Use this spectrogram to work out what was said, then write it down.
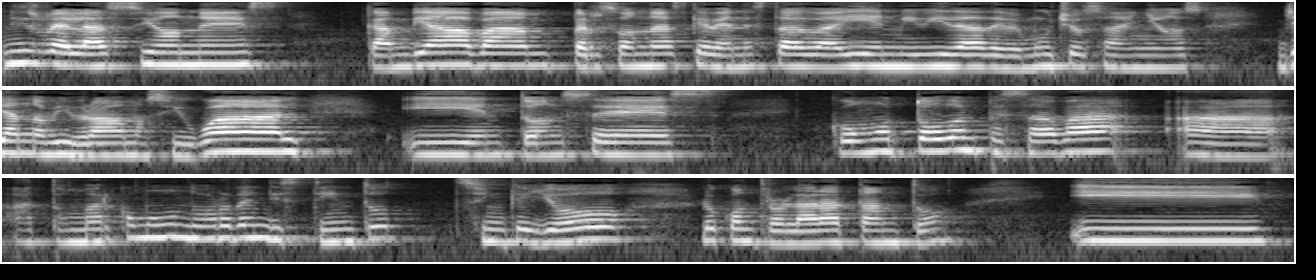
mis relaciones cambiaban, personas que habían estado ahí en mi vida de muchos años ya no vibrábamos igual y entonces como todo empezaba a, a tomar como un orden distinto sin que yo lo controlara tanto. Y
